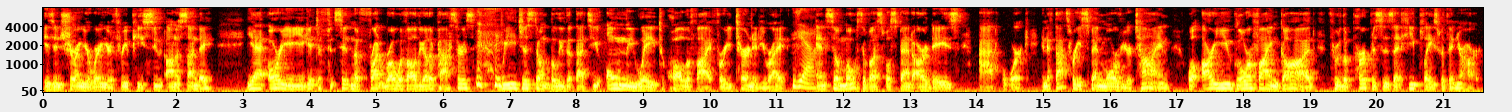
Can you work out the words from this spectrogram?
is ensuring you're wearing your three piece suit on a Sunday, yeah, or you, you get to f- sit in the front row with all the other pastors. we just don't believe that that's the only way to qualify for eternity, right? Yeah. And so most of us will spend our days at work. And if that's where you spend more of your time, well, are you glorifying God through the purposes that He placed within your heart?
